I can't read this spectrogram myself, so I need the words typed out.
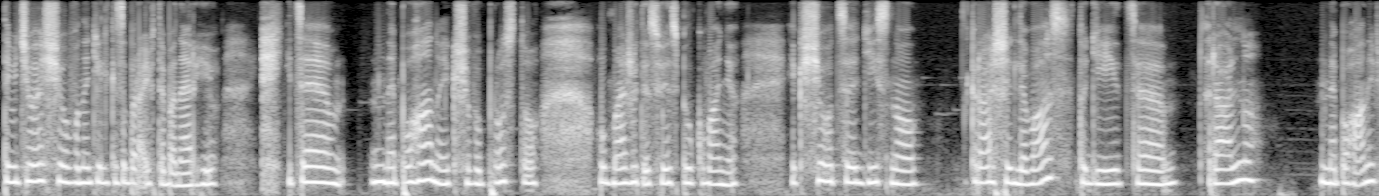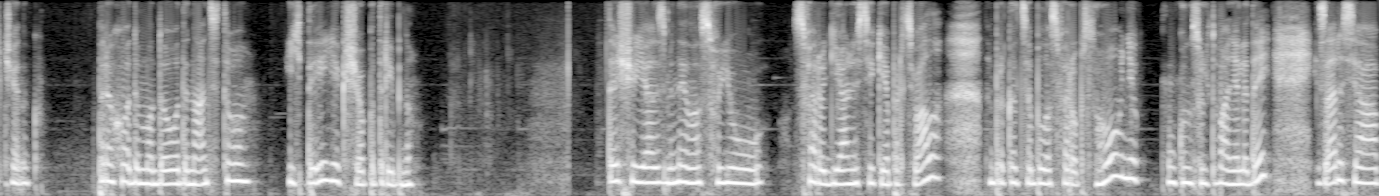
ти відчуваєш, що вони тільки забирають в тебе енергію. І це непогано, якщо ви просто обмежуєте своє спілкування. Якщо це дійсно краще для вас, тоді це реально непоганий вчинок. Переходимо до 11-го. Йди, якщо потрібно. Те, що я змінила свою сферу діяльності, в якій я працювала, наприклад, це була сфера обслуговування, консультування людей, і зараз я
